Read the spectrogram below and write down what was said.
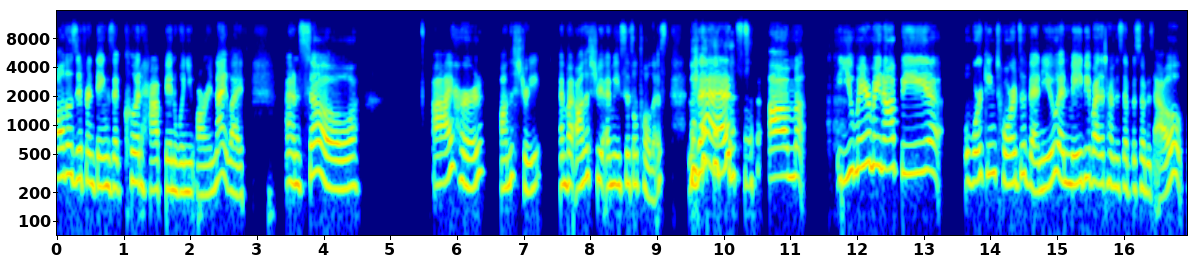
all those different things that could happen when you are in nightlife and so i heard on the street and by on the street i mean sizzle told us that um you may or may not be working towards a venue and maybe by the time this episode is out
